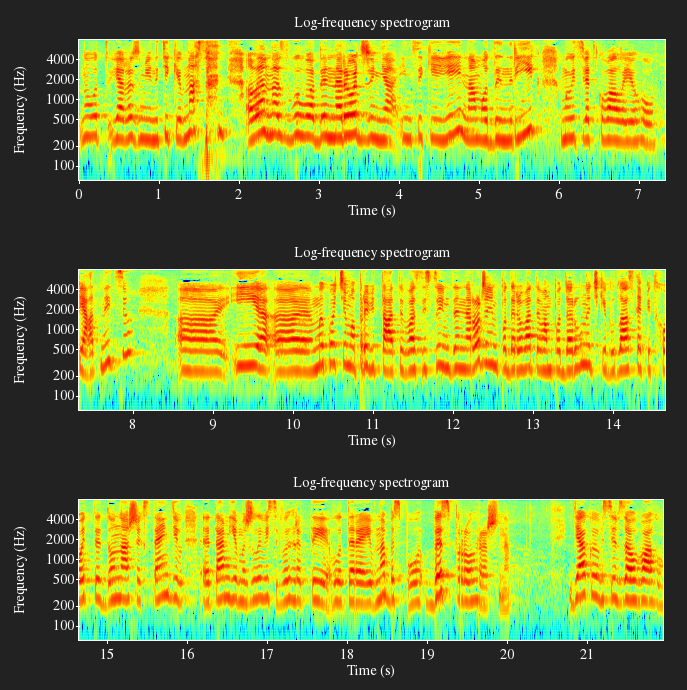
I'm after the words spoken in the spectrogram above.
Ну от я розумію, не тільки в нас, але в нас було день народження Інсікієї, нам один рік. Ми відсвяткували його в п'ятницю. Е, І е, ми хочемо привітати вас із своїм день народженням, подарувати вам подаруночки. Будь ласка, підходьте до наших стендів. Е, Там є можливість виграти в лотерею. Вона безпрограшна. Дякую всім за увагу.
